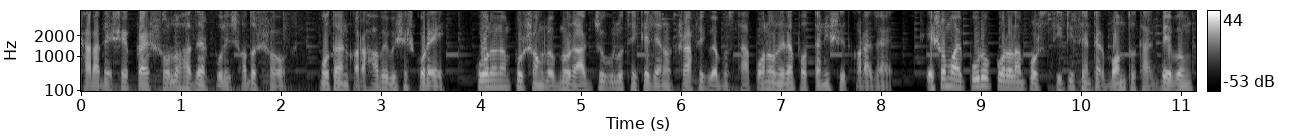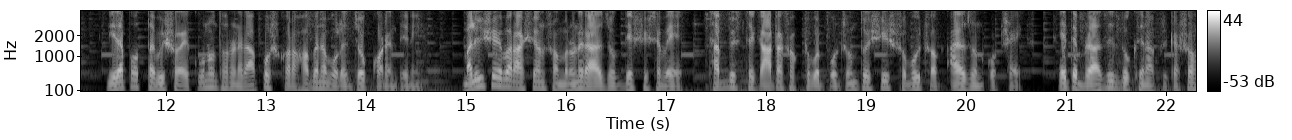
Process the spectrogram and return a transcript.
সারা দেশে প্রায় ষোলো হাজার পুলিশ সদস্য মোতায়েন করা হবে, বিশেষ করে কুয়ালালামপুর সংলগ্ন রাজ্যগুলো থেকে যেন ট্রাফিক ব্যবস্থাপনা ও নিরাপত্তা নিশ্চিত করা যায়। এ সময় পুরো কুয়ালালামপুর সিটি সেন্টার বন্ধ থাকবে এবং নিরাপত্তা বিষয়ে কোনো ধরনের আপোষ করা হবে না বলে যোগ করেন তিনি। মালয়েশিয়া এবার আসিয়ান সম্মেলনের আয়োজক দেশ হিসেবে ছাব্বিশ থেকে আঠাশ অক্টোবর পর্যন্ত শীর্ষ বৈঠক আয়োজন করছে। এতে ব্রাজিল, দক্ষিণ আফ্রিকা সহ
